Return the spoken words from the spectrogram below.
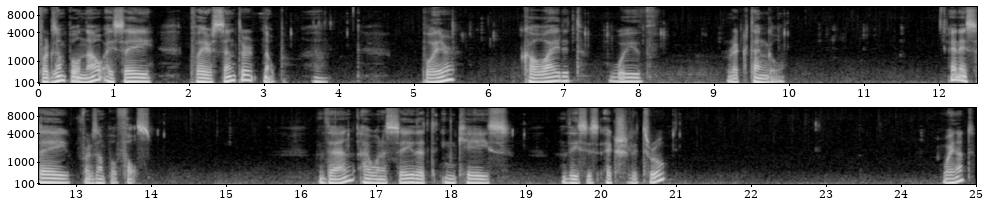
for example, now I say player center. Nope. Uh, player collided with rectangle. And I say, for example, false. Then I want to say that in case this is actually true, why not?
